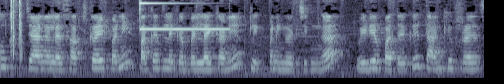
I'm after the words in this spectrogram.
குக்ஸ் சேனலை சப்ஸ்கிரைப் பண்ணி பக்கத்தில் இருக்க பெல் ஐக்கானையும் கிளிக் பண்ணி வச்சுக்கோங்க. வீடியோ பார்த்துருக்கு தேங்க்யூ ஃப்ரெண்ட்ஸ்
